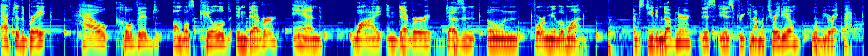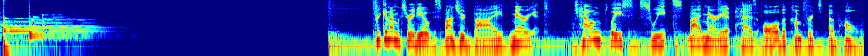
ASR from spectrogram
After the break, how COVID almost killed Endeavor and why Endeavor doesn't own Formula One. I'm Stephen Dubner. This is Freakonomics Radio. We'll be right back. Freakonomics Radio is sponsored by Marriott. TownePlace Suites by Marriott has all the comforts of home.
